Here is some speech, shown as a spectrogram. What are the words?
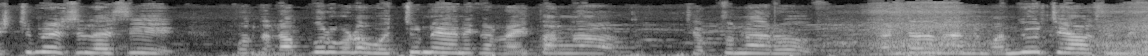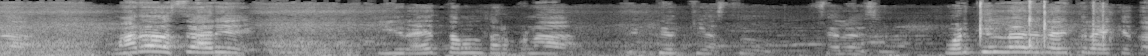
ఎస్టిమేషన్ వేసి కొంత డబ్బులు కూడా వచ్చున్నాయని ఇక్కడ రైతాంగం చెప్తున్నారు. వెంటనే దాన్ని మంజూరు చేయాల్సిందిగా మరోసారి ఈ రైతముల తరపున విజ్ఞప్తి చేస్తూ సెలవు రైతుల ఐక్యత.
